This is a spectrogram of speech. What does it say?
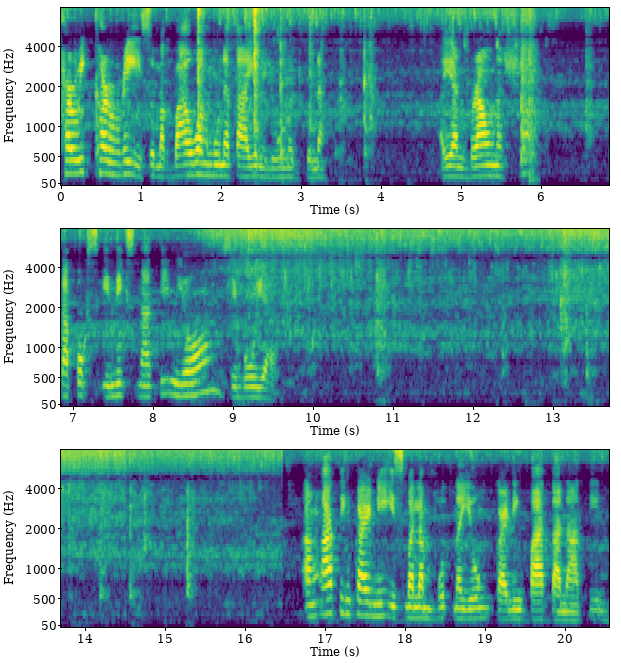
kare-kare. So, magbawang muna tayo. Nilunod ko na. Ayan, brown na siya. Tapos, inix natin yung sibuyas. Ang ating karni is malambot na yung karning pata natin.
